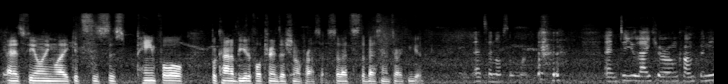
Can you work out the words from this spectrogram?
Okay. And it's feeling like it's this, this painful but kind of beautiful transitional process. So that's the best answer I can give. That's an awesome one. and do you like your own company?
